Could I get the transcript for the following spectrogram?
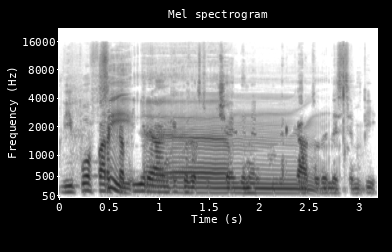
vi può far sì, capire anche cosa succede nel mercato ehm, dell'SP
